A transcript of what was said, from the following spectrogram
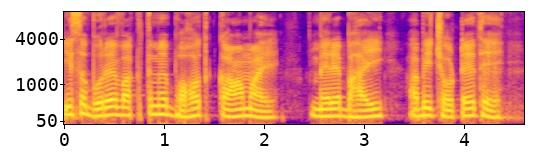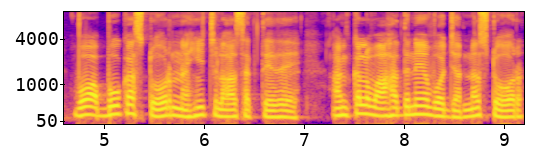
इस बुरे वक्त में बहुत काम आए। मेरे भाई अभी छोटे थे, वो अब्बू का स्टोर नहीं चला सकते थे। अंकल वाहद ने वो जनरल स्टोर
